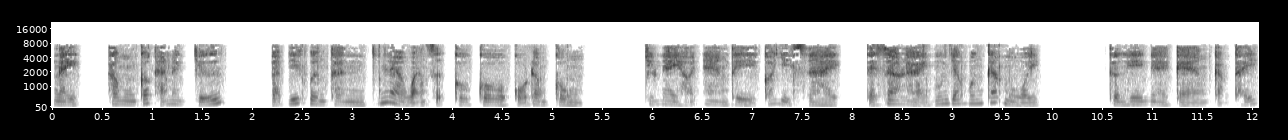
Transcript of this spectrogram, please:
Này, không có khả năng chứ, Tạp biết Vân Thành chính là quản sự cô cô của Đông Cung. Chuyện này hỏi nàng thì có gì sai, tại sao lại muốn giáo huấn các muội? Thường Hy ngày càng cảm thấy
